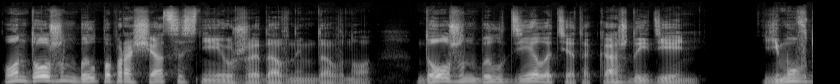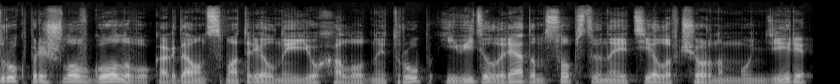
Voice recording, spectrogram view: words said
Он должен был попрощаться с ней уже давным-давно. Должен был делать это каждый день. Ему вдруг пришло в голову, когда он смотрел на ее холодный труп и видел рядом собственное тело в черном мундире,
